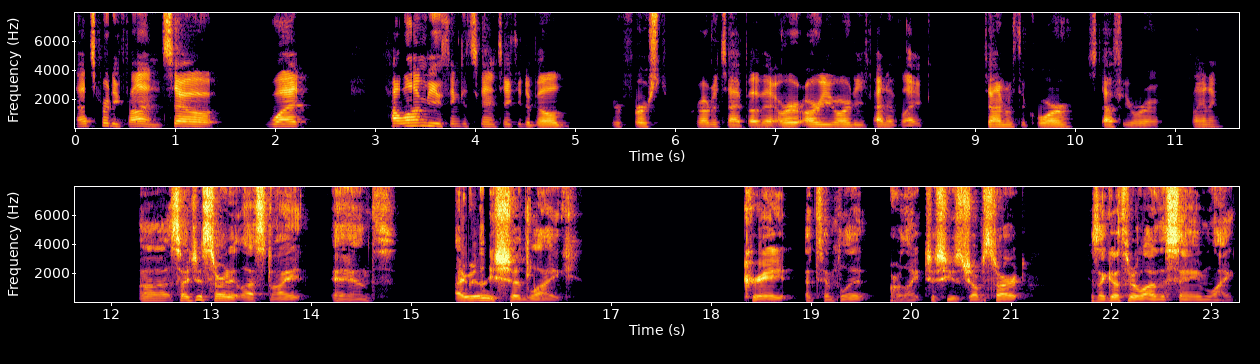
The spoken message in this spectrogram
that's pretty fun. So, what? How long do you think it's going to take you to build your first prototype of it, or are you already kind of like done with the core stuff you were planning? Uh, so I just started it last night, and I really should like create a template or like just use Jumpstart because I go through a lot of the same like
